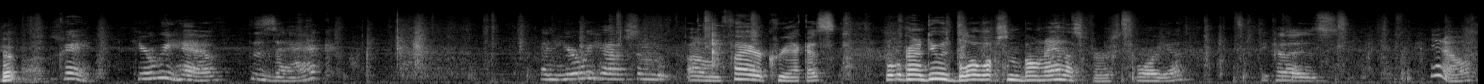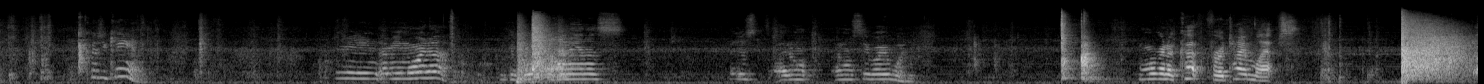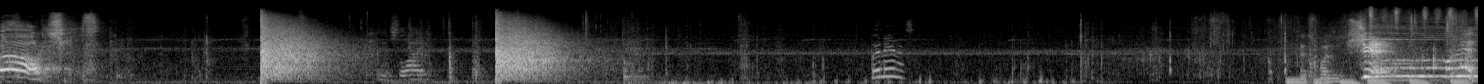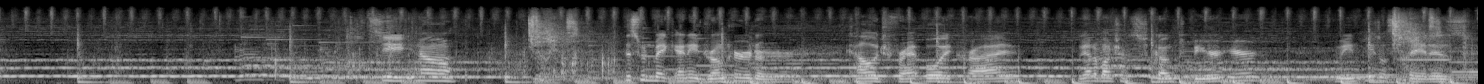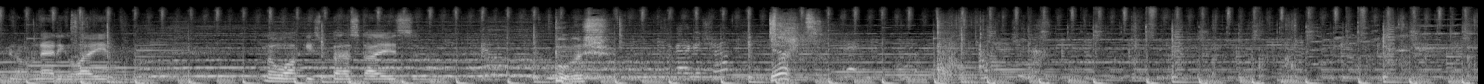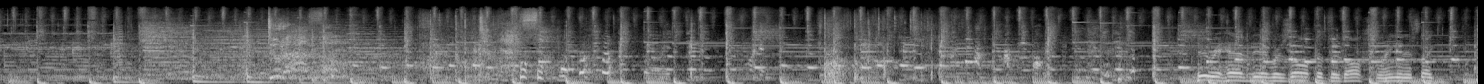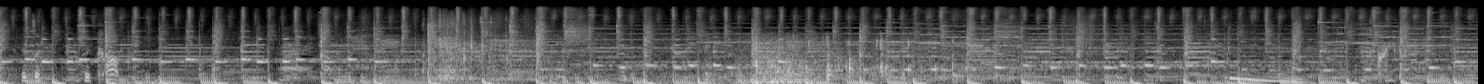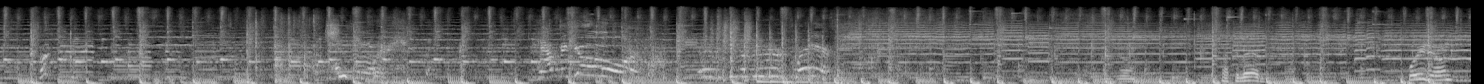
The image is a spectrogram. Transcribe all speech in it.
Yep. Okay, here we have the Zach. And here we have some um, firecrackers. What we're gonna do is blow up some bananas first for you. Because, you know, because you can. I mean, I mean, why not? You can blow up the bananas. I just, I don't, I don't see why you wouldn't. And we're gonna cut for a time lapse. Oh, jeez. Can slide. Bananas. This one. Shit! Go. See, you know, this would make any drunkard or college frat boy cry. We got a bunch of skunked beer here. I mean, needless to say, it is, you know, Natty Light, Milwaukee's best ice, and Busch. You got a good shot? Yeah. We have the result of the golf swing, and it's like it's a it's a cup. Too bad. What are you doing?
